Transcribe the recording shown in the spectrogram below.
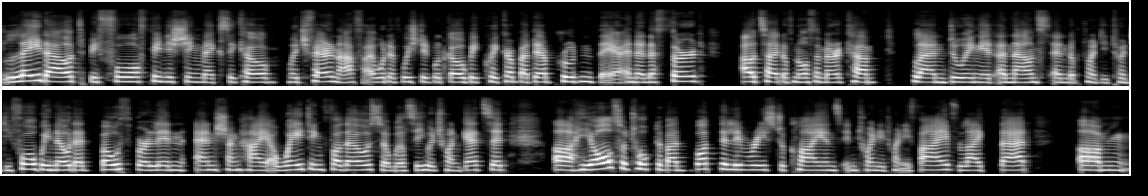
laid out before finishing Mexico, which fair enough. I would have wished it would go a bit quicker, but they're prudent there. And then a third outside of North America plan doing it announced end of 2024. We know that both Berlin and Shanghai are waiting for those, so we'll see which one gets it. Uh, he also talked about bot deliveries to clients in 2025, like that. Um,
